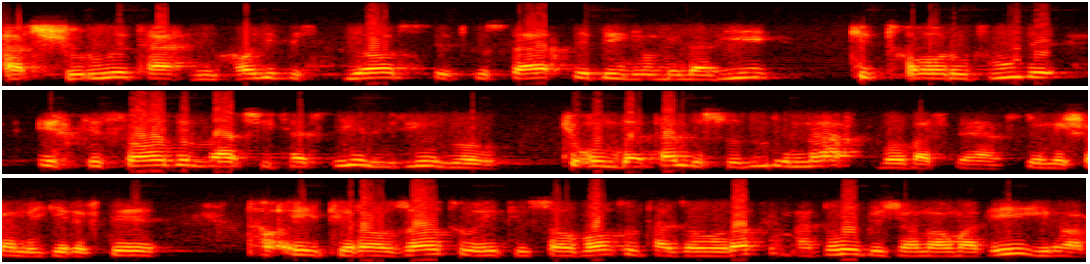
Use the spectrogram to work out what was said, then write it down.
از شروع تحریم های بسیار سفت و سخت بین المللی که تار و پود اقتصاد ورشکسته رژیم رو که عمدتا به صدور نفت وابسته است. و نشان گرفته تا اعتراضات و اعتصابات و تظاهرات مردم به جان آمده ایران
